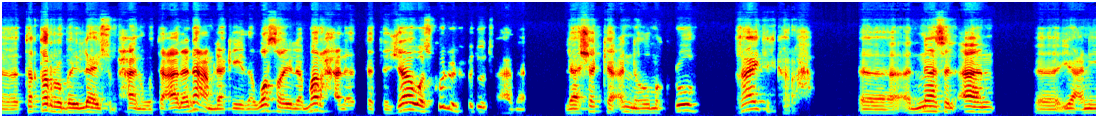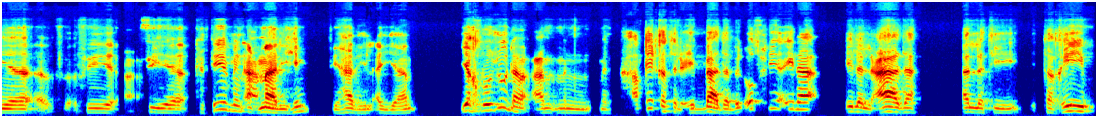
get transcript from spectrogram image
آه، تقربا لله سبحانه وتعالى نعم لكن إذا وصل إلى مرحلة تتجاوز كل الحدود فهذا لا شك أنه مكروه غاية الكراهة. الناس الآن آه، يعني آه، في في كثير من أعمالهم في هذه الأيام يخرجون من من حقيقة العبادة بالأضحية إلى إلى العادة التي تغيب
